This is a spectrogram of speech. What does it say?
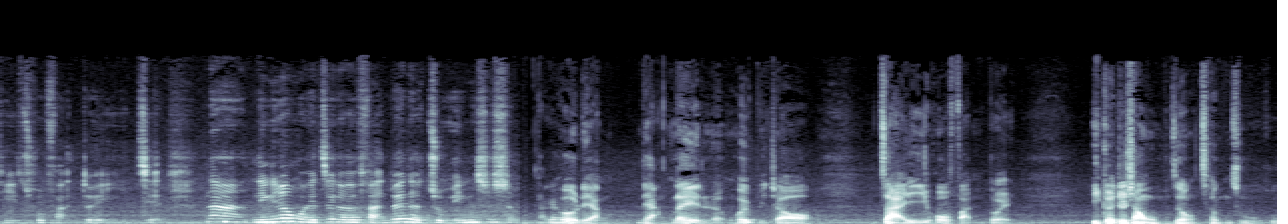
提出反对意见，那您认为这个反对的主因是什么？大概会有两两类人会比较在意或反对，一个就像我们这种承租户，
